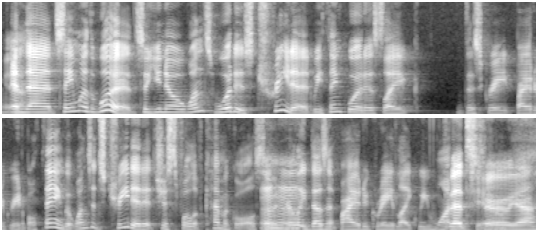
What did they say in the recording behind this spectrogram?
and yeah. then same with wood so you know once wood is treated we think wood is like this great biodegradable thing but once it's treated it's just full of chemicals so it really doesn't biodegrade like we want Mm-hmm. That's it to true. Yeah.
